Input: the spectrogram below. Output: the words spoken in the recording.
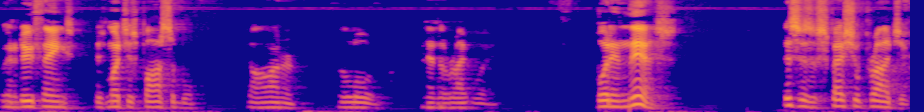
We're going to do things as much as possible to honor the Lord in the right way. But in this, this is a special project.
